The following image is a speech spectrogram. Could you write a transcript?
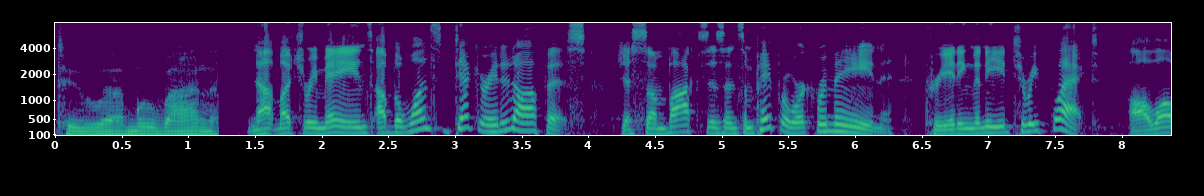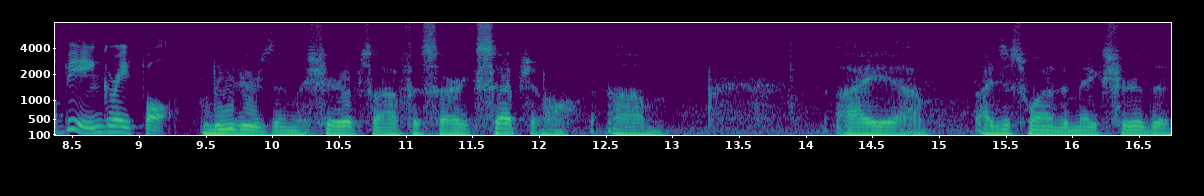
to uh, move on. Not much remains of the once decorated office. Just some boxes and some paperwork remain, creating the need to reflect, all while being grateful. Leaders in the sheriff's office are exceptional. Um, I, uh, I just wanted to make sure that,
